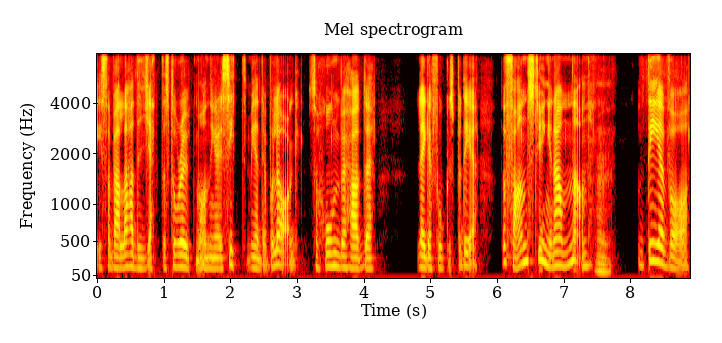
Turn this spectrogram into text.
Isabella hade jättestora utmaningar i sitt mediebolag. Så hon behövde lägga fokus på det. Då fanns det ju ingen annan. Mm. Och det var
